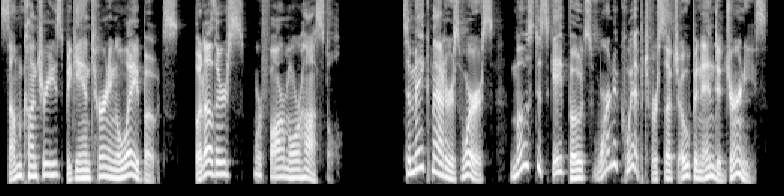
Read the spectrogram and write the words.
Some countries began turning away boats, but others were far more hostile. To make matters worse, most escape boats weren't equipped for such open ended journeys.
